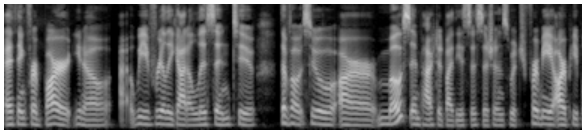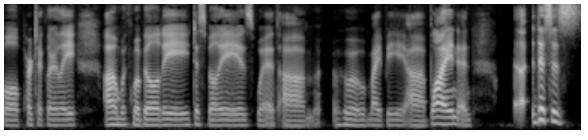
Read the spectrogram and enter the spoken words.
I think for Bart, you know, uh, we've really got to listen to the votes who are most impacted by these decisions, which for me are people particularly um, with mobility disabilities, with um, who might be uh, blind, and uh, this is.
